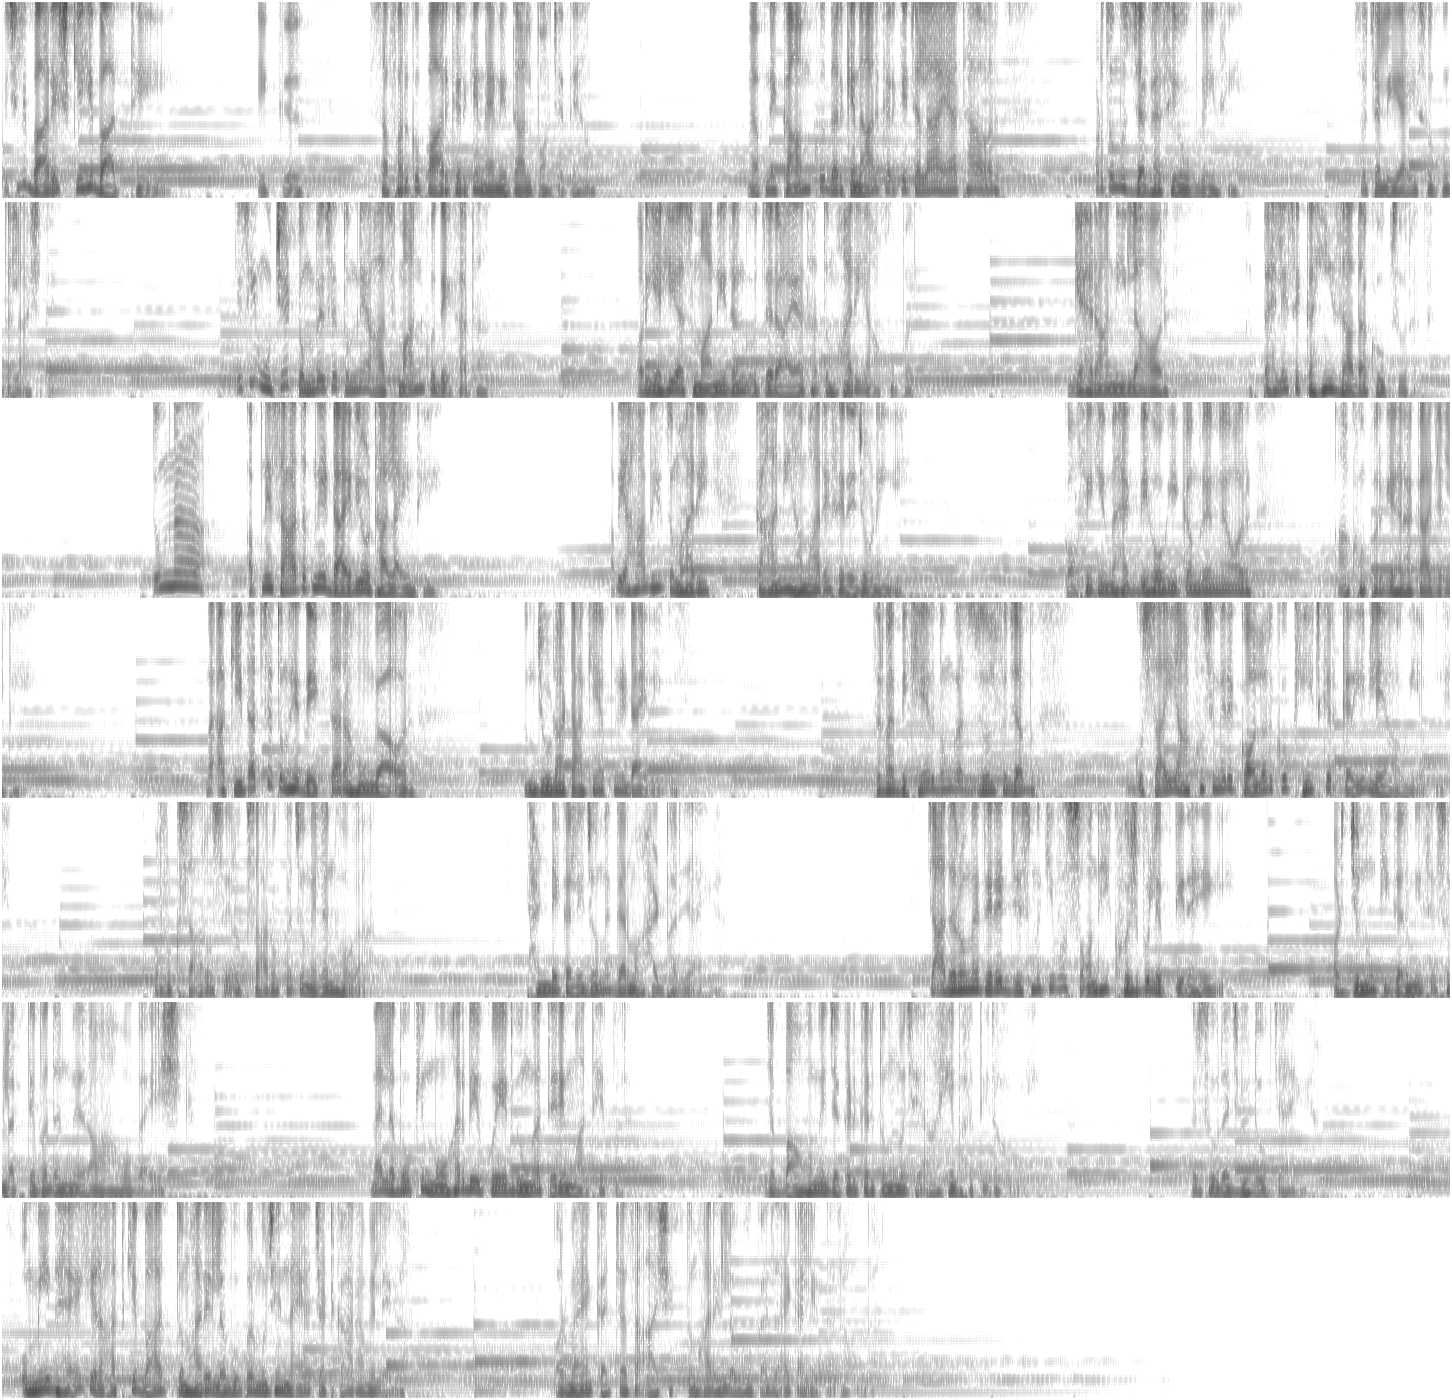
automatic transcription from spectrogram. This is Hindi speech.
पिछली बारिश की ही बात थी। एक सफ़र को पार करके नैनीताल पहुँचे थे हम। मैं अपने काम को दरकिनार करके चला आया था और और तुम उस जगह से उब गई थी। सो चली आई सुकून तलाशते किसी ऊँचे टुंबे से तुमने आसमान को देखा था। और यही आसमानी रंग उतर आया था तुम्हारी आँखों पर। गहरा, नीला और पहले से कहीं ज़्यादा खूबसूरत। तुम ना अपने साथ अपनी डायरी उठा लाई थी। अब यहाँ भी तुम्हारी कहानी हमारे सिरे जोड़ेंगी। कॉफ़ी की महक भी होगी कमरे में और आँखों पर गहरा काजल भी। मैं अकीदत से तुम्हें देखता रहूँगा और तुम जूड़ा टाके अपनी डायरी को। फिर मैं बिखेर दूँगा जुल्फ जब गुस्साई आँखों से मेरे कॉलर को खींचकर करीब ले आओगी अपने। और रुखसारों से रुखसारों का जो मिलन होगा, ठंडे कलेजों में गर्माहट भर जाएगा। चादरों में तेरे जिस्म की वो सौंधी खुशबू लिपटी रहेगी, और जुनू की गर्मी से सुलगते बदन में रवा होगा इश्क। मैं लबों की मोहर भी उकेर दूँगा तेरे माथे पर, जब बाहों में जकड़कर तुम मुझे आहें भरती रहोगी। फिर सूरज भी डूब जाएगा। उम्मीद है कि रात के बाद तुम्हारे लबों पर मुझे नया चटकारा मिलेगा। और मैं कच्चा सा आशिक तुम्हारे लबों का जायका लेता रहूँगा।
